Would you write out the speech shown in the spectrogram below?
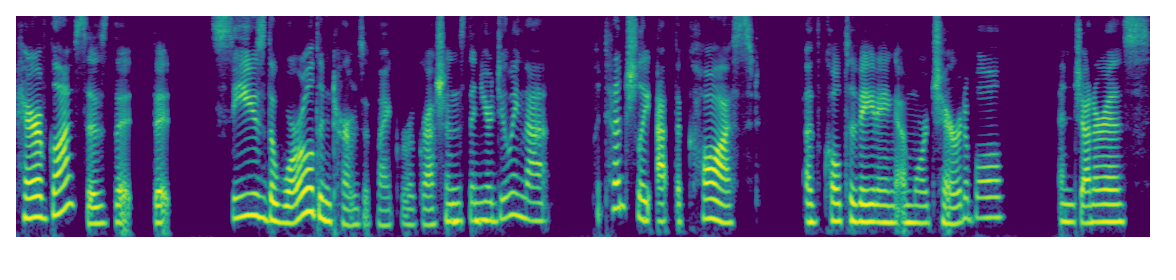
pair of glasses that that sees the world in terms of microaggressions, then you're doing that potentially at the cost of cultivating a more charitable and generous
